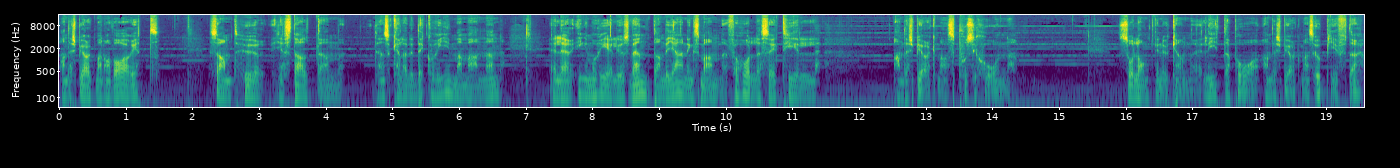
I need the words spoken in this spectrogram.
Anders Björkman har varit samt hur gestalten, den så kallade Dekorima-mannen eller Inge Morelius väntande gärningsman förhåller sig till Anders Björkmans position. Så långt vi nu kan lita på Anders Björkmans uppgifter.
